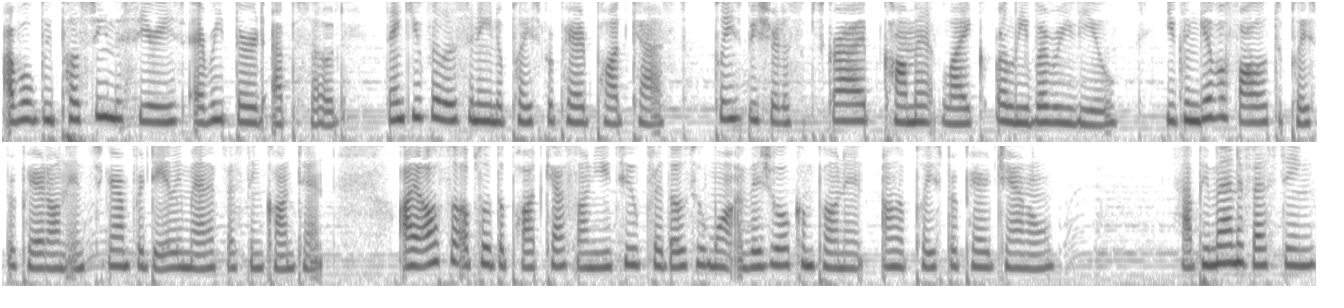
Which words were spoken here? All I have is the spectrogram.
I will be posting the series every third episode. Thank you for listening to Place Prepared Podcast. Please be sure to subscribe, comment, like, or leave a review. You can give a follow to Place Prepared on Instagram for daily manifesting content. I also upload the podcast on YouTube for those who want a visual component on the Place Prepared channel. Happy manifesting!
